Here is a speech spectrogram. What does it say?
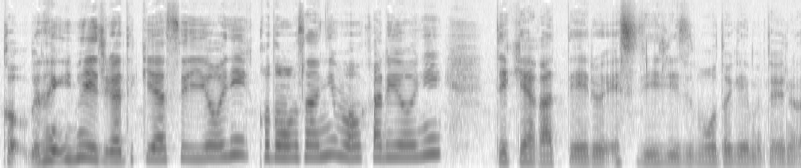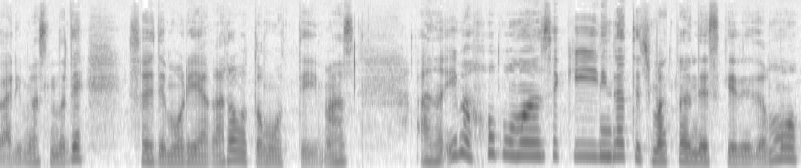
こイメージができやすいように子どもさんにも分かるように出来上がっている SDGs ボードゲームというのがありますのでそれで盛り上がろうと思っていますあの今ほぼ満席になってしまったんですけれども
